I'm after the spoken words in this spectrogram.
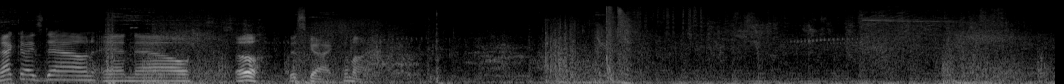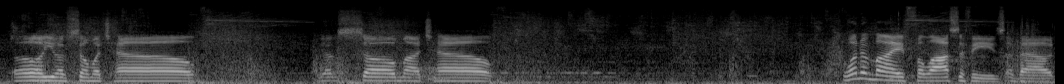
That guy's down, and now, ugh, this guy, come on. Oh, you have so much health. You have so much health. One of my philosophies about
